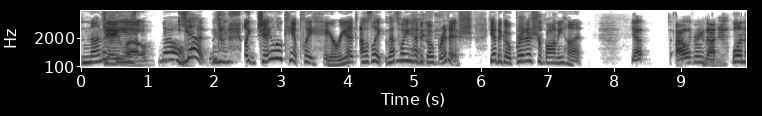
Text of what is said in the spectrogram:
none of J these. Lo. No. Yeah, Mhm. like J Lo can't play Harriet. I was like, that's why you had to go British. You had to go British or Bonnie Hunt. yep. I'll agree with that. Well, and,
